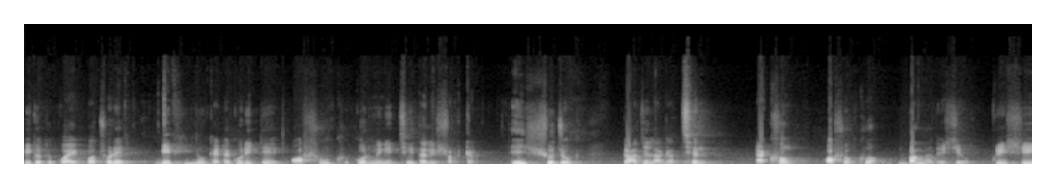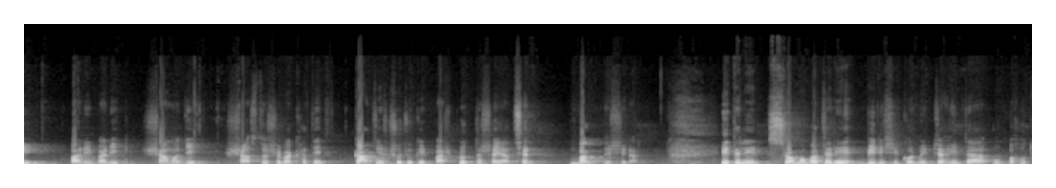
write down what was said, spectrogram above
বিগত কয়েক বছরে বিভিন্ন ক্যাটাগরিতে অসংখ্য কর্মী নিচ্ছে ইতালির সরকার। এই সুযোগ কাজে লাগাচ্ছেন এখন অসংখ্য বাংলাদেশেও কৃষি, পারিবারিক, সামাজিক, স্বাস্থ্যসেবা খাতে কাজের সুযোগের পাশ প্রত্যাশায় আছেন বাংলাদেশিরা। ইতালির শ্রমবাজারে বিদেশি কর্মীর চাহিদা অব্যাহত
